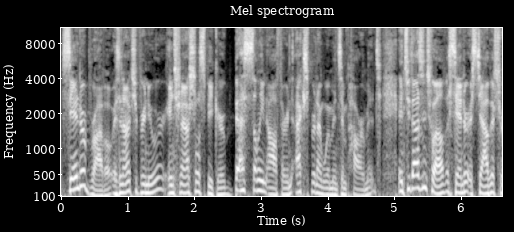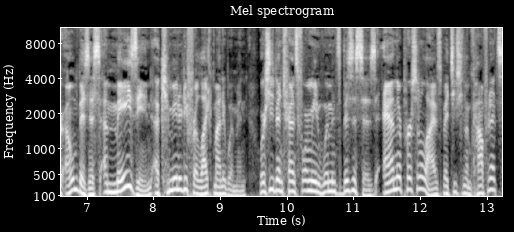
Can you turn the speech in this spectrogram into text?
Sandra Bravo is an entrepreneur, international speaker, best-selling author, and expert on women's empowerment. In 2012, Sandra established her own business, Amasssing, a community for like-minded women, where she's been transforming women's businesses and their personal lives by teaching them confidence,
